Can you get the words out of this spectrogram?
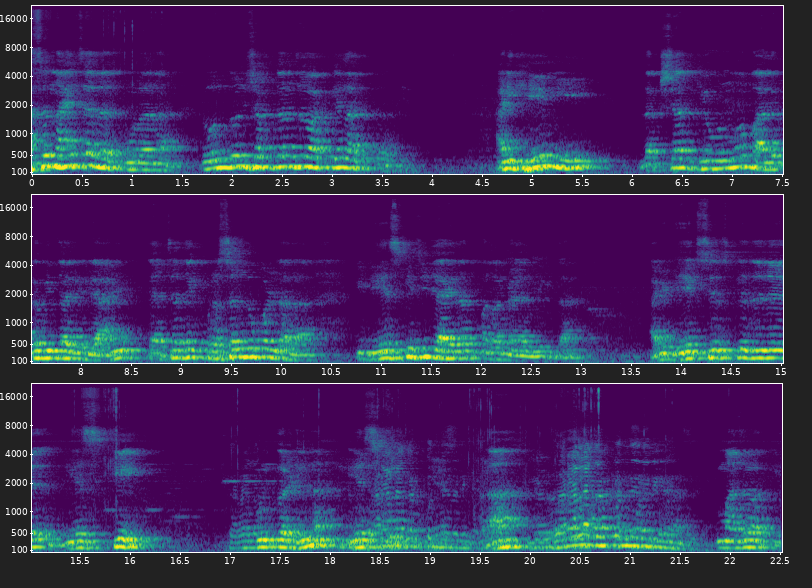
असं नाही चालत मुलांना. दोन दोन शब्दांचं वाक्य लागतं. आणि हे मी लक्षात घेऊन मग बालकविता लिहिल्या आणि त्याच्यात एक प्रसंग पण झाला की डी एस केची जाहिरात मला मिळाली एकदा. आणि डी एस के जे डी एस के कुलकर्णी ना? देणारी माझं वाक्य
